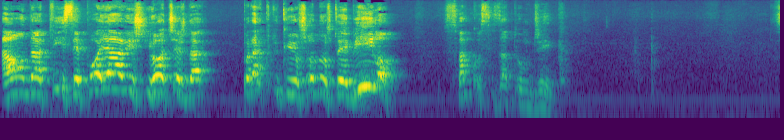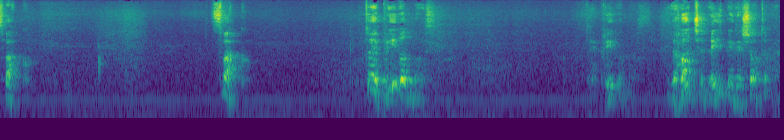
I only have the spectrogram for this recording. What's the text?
a onda ti se pojaviš i hoćeš da praktikuješ ono što je bilo, svako se za tom džeka. Svako. Svako. To je prirodnost. To je prirodnost. Da hoće da izbjegneš od toga.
